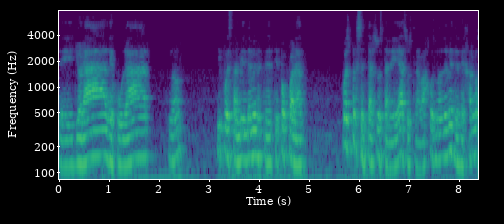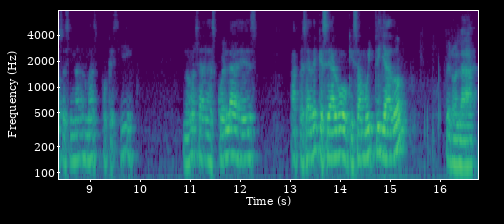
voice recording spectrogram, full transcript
de llorar, de jugar, ¿no? Y pues también deben de tener tiempo para, pues, presentar sus tareas, sus trabajos, no deben de dejarlos así nada más porque sí, ¿no? O sea, la escuela es, a pesar de que sea algo quizá muy trillado, pero la,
